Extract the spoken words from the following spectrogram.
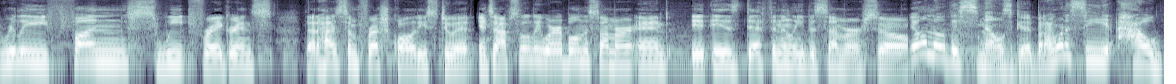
really fun, sweet fragrance that has some fresh qualities to it. It's absolutely wearable in the summer and it is definitely the summer, so y'all know this smells good, but I wanna see how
